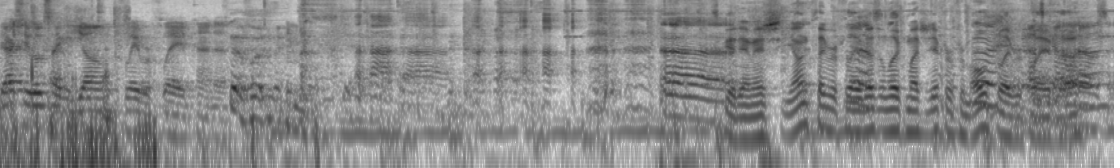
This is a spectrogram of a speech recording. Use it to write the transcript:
He actually looks like a young Flavor Flav kind of. It's a good image. Young Flavor Flav doesn't look much different from old Flavor Flav, though.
